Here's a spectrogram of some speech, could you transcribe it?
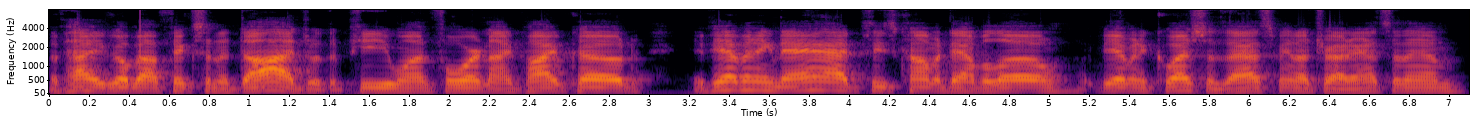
of how you go about fixing a Dodge with the P1495 code. If you have anything to add, please comment down below. If you have any questions, ask me and I'll try to answer them.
